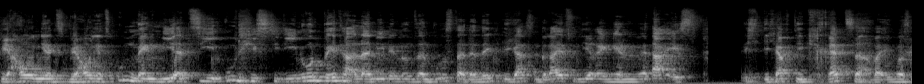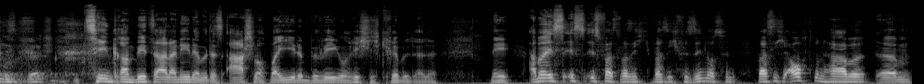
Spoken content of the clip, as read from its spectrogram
wir hauen jetzt, wir hauen jetzt Unmengen Niacin und Histidin und Beta-Alanin in unseren Booster. Da denken die ganzen 13-Jährigen, nice. Ich, ich habe die Krätze, aber irgendwas muss wirken. 10 Gramm Beta-Alanin, damit das Arschloch bei jeder Bewegung richtig kribbelt, Alter. Nee, aber es, es ist was, was ich, was ich für sinnlos finde. Was ich auch drin habe, ähm,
